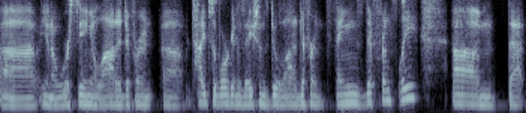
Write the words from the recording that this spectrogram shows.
Uh, you know, we're seeing a lot of different uh, types of organizations do a lot of different things differently um, that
